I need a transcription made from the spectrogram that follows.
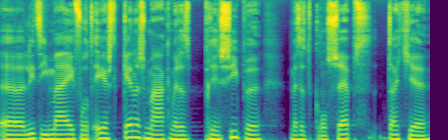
Uh, liet hij mij voor het eerst kennis maken met het principe... met het concept dat je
